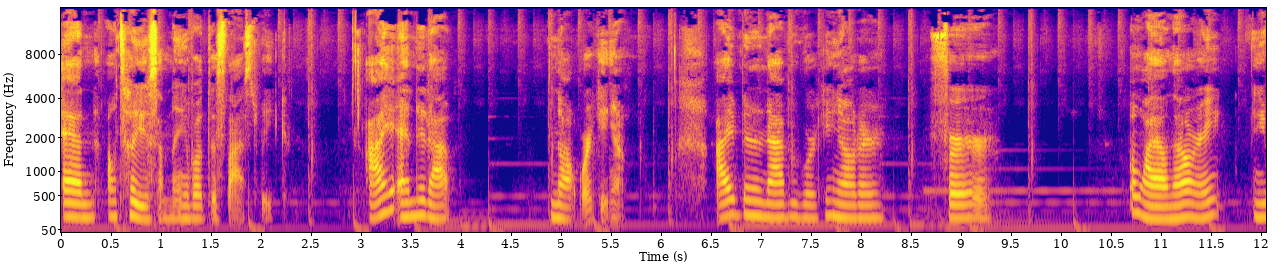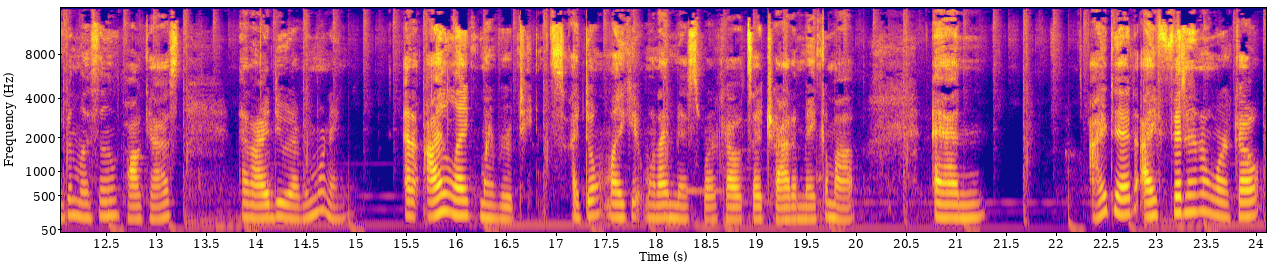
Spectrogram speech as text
And I'll tell you something about this last week. I ended up not working out. I've been an avid working outer for a while now, right? You've been listening to the podcast, and I do it every morning. And I like my routines. I don't like it when I miss workouts. I try to make them up. And I did. I fit in a workout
